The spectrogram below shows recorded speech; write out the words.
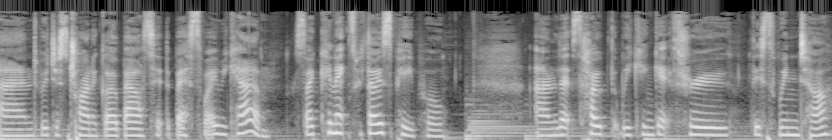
And we're just trying to go about it the best way we can. So connect with those people. And let's hope that we can get through this winter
